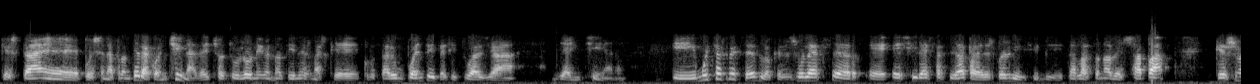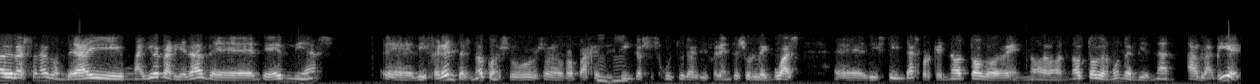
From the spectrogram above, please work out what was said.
que está eh, pues en la frontera con China. De hecho, tú lo único que no tienes más que cruzar un puente y te sitúas ya, ya en China. ¿no? Y muchas veces lo que se suele hacer eh, es ir a esta ciudad para después visitar la zona de Sapa, que es una de las zonas donde hay mayor variedad de, etnias eh, diferentes, ¿no? Con sus ropajes distintos, sus culturas diferentes, sus lenguas eh, distintas, porque no todo, no, no todo el mundo en Vietnam habla bien.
